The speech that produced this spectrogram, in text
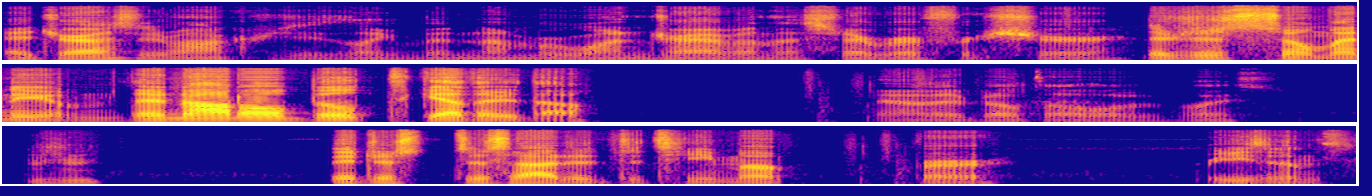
Yeah, Jurassic Democracy is like the number one tribe on the server for sure. There's just so many of them. They're not all built together though. No, they're built all over the place. Mm-hmm. They just decided to team up for reasons.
